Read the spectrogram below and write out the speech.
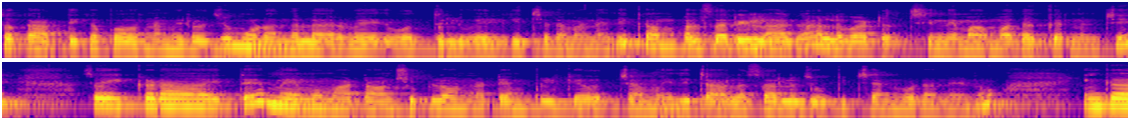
సో కార్తీక పౌర్ణమి రోజు మూడు వందల అరవై ఐదు ఒత్తులు వెలిగించడం అనేది కంపల్సరీ లాగా అలవాటు వచ్చింది మా అమ్మ దగ్గర నుంచి. సో ఇక్కడ అయితే మేము మా టౌన్షిప్లో ఉన్న టెంపుల్కే వచ్చాము. ఇది చాలాసార్లు చూపించాను కూడా నేను. ఇంకా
